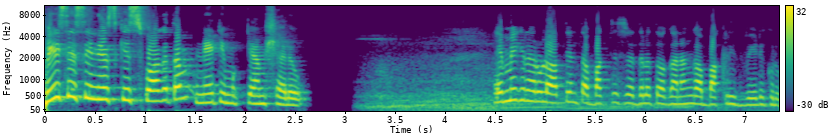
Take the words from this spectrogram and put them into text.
బీసీసీ న్యూస్కి స్వాగతం నేటి ముఖ్యాంశాలు ఎమ్మిగినరులో అత్యంత భక్తి శ్రద్ధలతో ఘనంగా బక్రీద్ వేడుకలు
